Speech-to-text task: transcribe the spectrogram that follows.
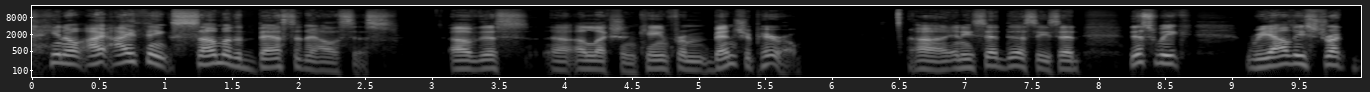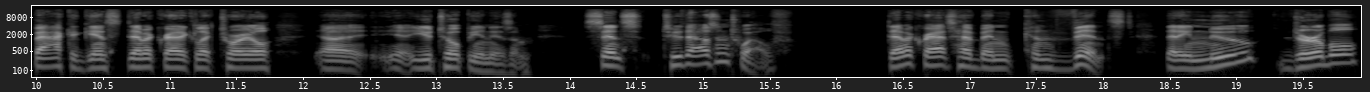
you know, I, I think some of the best analysis of this uh, election came from Ben Shapiro. Uh, and he said this he said, This week, reality struck back against Democratic electoral uh, utopianism. Since 2012, Democrats have been convinced that a new, durable,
